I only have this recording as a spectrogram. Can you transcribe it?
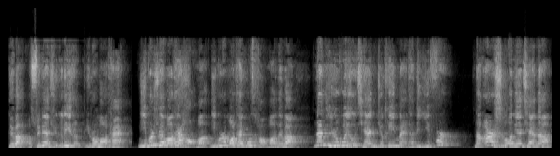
对吧？我随便举个例子，比如说茅台，你不是觉得茅台好吗？你不是茅台公司好吗？对吧？那你如果有钱，你就可以买它的一份儿。那二十多年前呢，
